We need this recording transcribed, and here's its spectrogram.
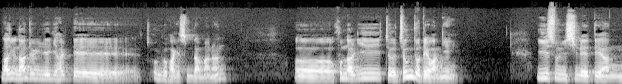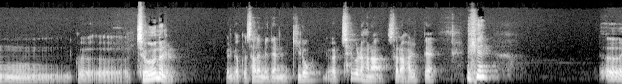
나중에 난중일 얘기할 때 언급하겠습니다만은 어, 훗날 이저 정조대왕이 이순신에 대한 음, 그 전을 그러니까 그 사람에 대한 기록 어, 책을 하나 써라 할 때 이게 어,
